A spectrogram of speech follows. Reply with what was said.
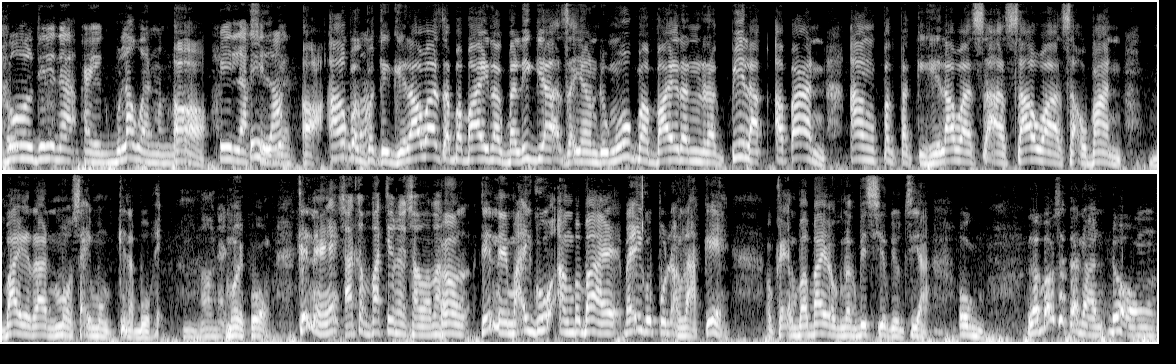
Gold dili na kay bulawan mang Oo. pila silver. Ah, ang pagpakigilawa sa babae nagbaligya sa iyang dungog mabayran ragpilak apan ang pagpakigilawa sa asawa sa uban bayran mo sa imong kinabuhi. mao na. Moy pong. Kini Sa atong patio na asawa ma. Oh, kini maigo ang babae, maigo pun ang laki. Okay, ang babae og nagbisyo gyud siya. Og labaw sa tanan dong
